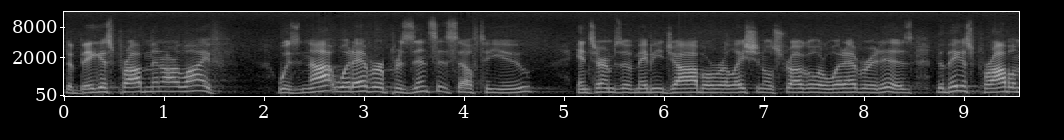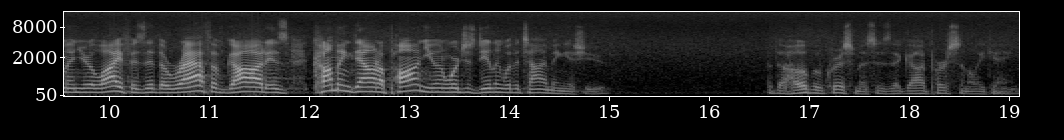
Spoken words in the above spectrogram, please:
The biggest problem in our life was not whatever presents itself to you in terms of maybe job or relational struggle or whatever it is, the biggest problem in your life is that the wrath of God is coming down upon you and we're just dealing with a timing issue. But the hope of Christmas is that God personally came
